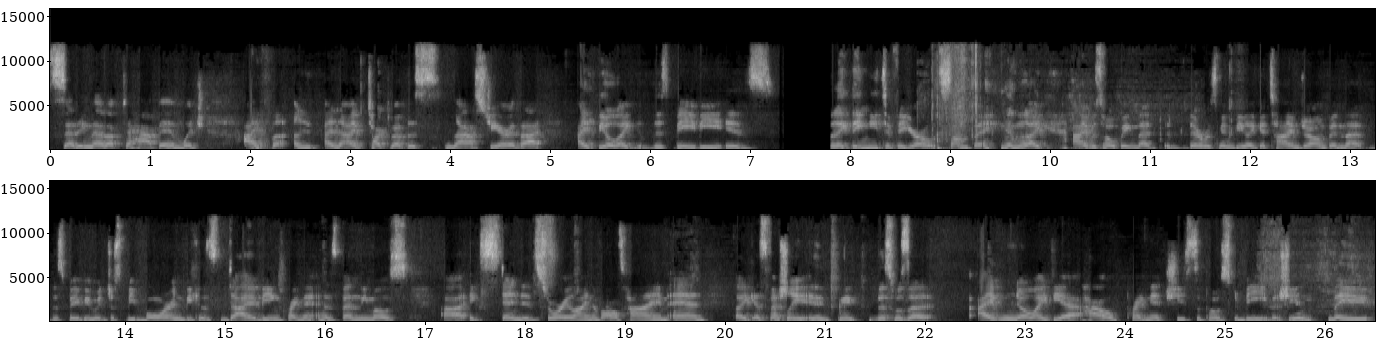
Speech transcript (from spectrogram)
setting that up to happen. Which I've and I've talked about this last year that I feel like this baby is like they need to figure out something. like I was hoping that there was going to be like a time jump and that this baby would just be born because Daya being pregnant has been the most uh, extended storyline of all time, and like especially it, it- this was a I have no idea how pregnant she's supposed to be, but she didn't, they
